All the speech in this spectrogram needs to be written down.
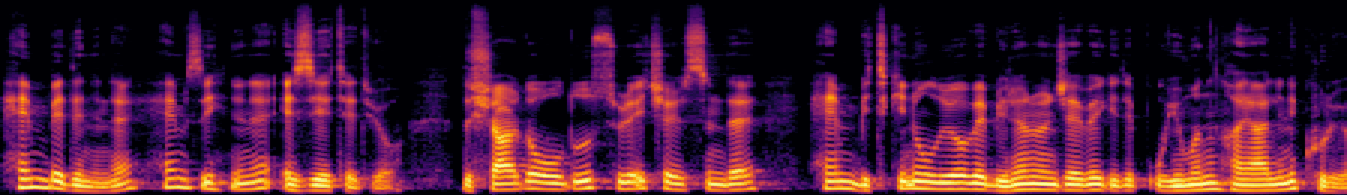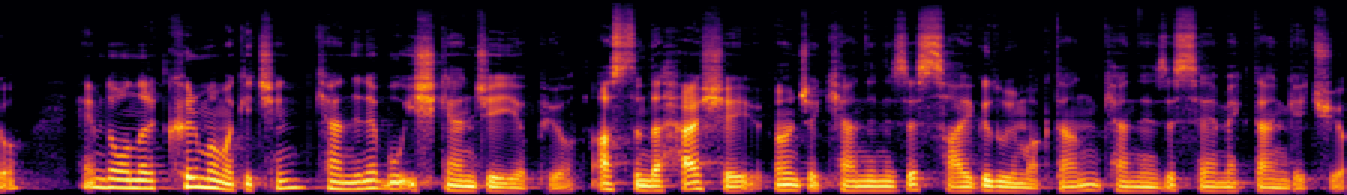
hem bedenine hem zihnine eziyet ediyor. Dışarıda olduğu süre içerisinde hem bitkin oluyor ve bir an önce eve gidip uyumanın hayalini kuruyor hem de onları kırmamak için kendine bu işkenceyi yapıyor. Aslında her şey önce kendinize saygı duymaktan, kendinizi sevmekten geçiyor.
